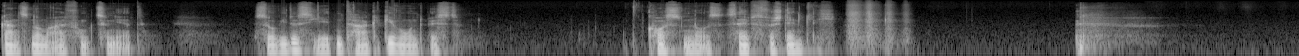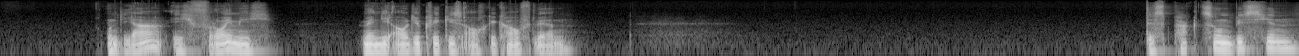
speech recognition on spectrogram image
ganz normal funktioniert, so wie du es jeden Tag gewohnt bist. Kostenlos, selbstverständlich. Und ja, ich freue mich, wenn die Audio-Quickies auch gekauft werden. Das packt so ein bisschen,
